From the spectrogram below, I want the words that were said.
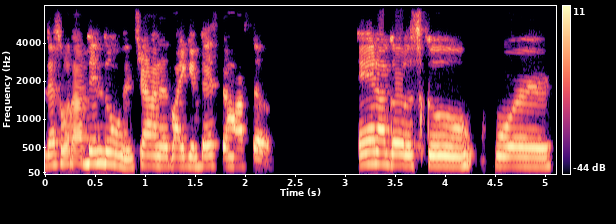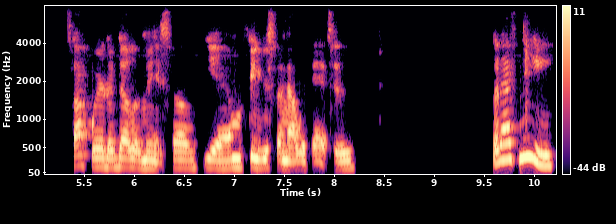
that's what I've been doing, trying to like invest in myself. And I go to school for software development. So yeah, I'm gonna figure something out with that too. But that's me.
